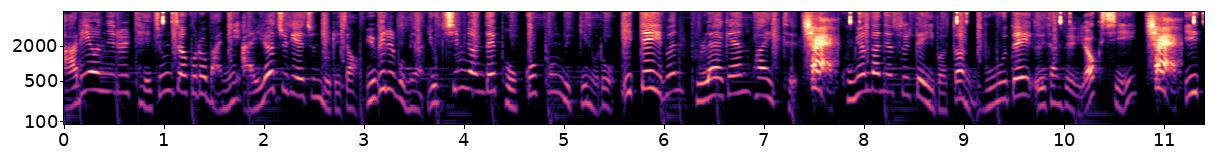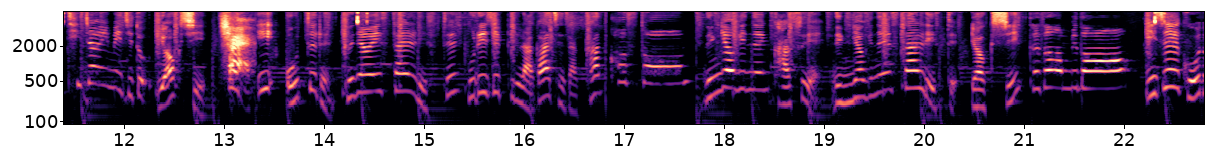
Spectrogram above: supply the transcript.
아리 언니를 대중적으로 많이 알려주게 해준 노래죠. 뮤비를 보면 60년대 복고풍 느낌으로 이때 입은 black and white check, 공연 다녔을 때 입었던 무대 의상들 역시 check, 이 티저 이미지도 역시 check. 이 옷들은 그녀의 스타일리스트 브리지 필라가 제작한 custom. 능력 있는 가수의 능력 있는 스타일리스트 역시 대단합니다. 이제 곧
